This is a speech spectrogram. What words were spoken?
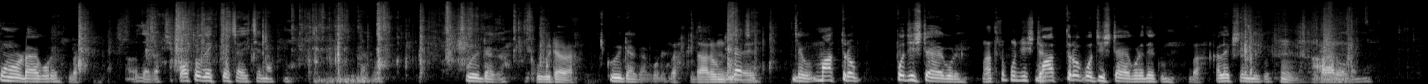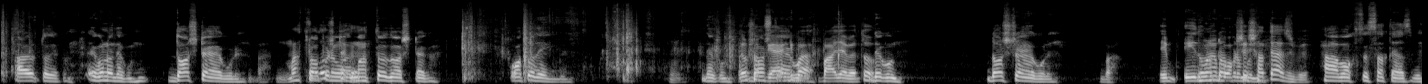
পনেরো টাকা করে। বাহ। আরও দেখাচ্ছি কত দেখতে চাইছেন আপনি? দেখো কুড়ি টাকা। কুড়ি টাকা। কুড়ি টাকা করে। বাহ দারুণ ঠিক আছে? দেখুন মাত্র পঁচিশ টাকা করে। মাত্র পঁচিশ মাত্র পঁচিশ টাকা করে দেখুন। বাহ। কালেকশন দেখুন। দারুণ। আর একটা দেখুন এগুলো দেখুন দশ টাকা করে। মাত্র মাত্র দশ টাকা। কত দেখবেন? দেখুন গ্যারান্টি পাওয়া যাবে তো? দেখুন দশ টাকা করে। বাহ। এই ধরনের বক্সের সাথে আসবে? হ্যাঁ বক্সের সাথে আসবে।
